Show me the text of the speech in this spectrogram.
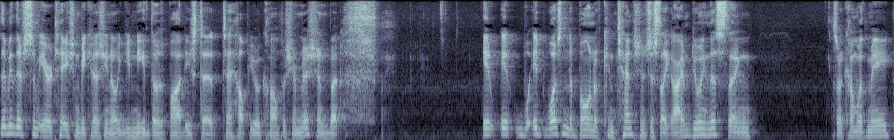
I mean, there's some irritation because you know you need those bodies to to help you accomplish your mission, but it it it wasn't a bone of contention. It's just like I'm doing this thing, so come with me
